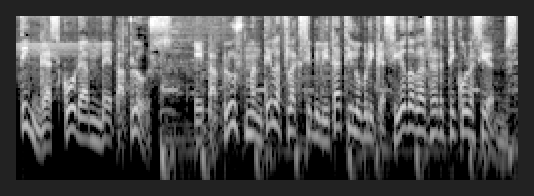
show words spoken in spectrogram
tingues cura amb EPA Plus. EPA Plus manté la flexibilitat i lubricació de les articulacions.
